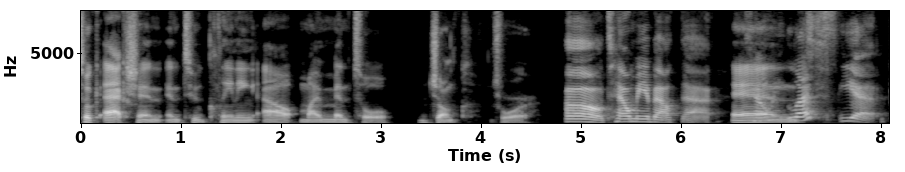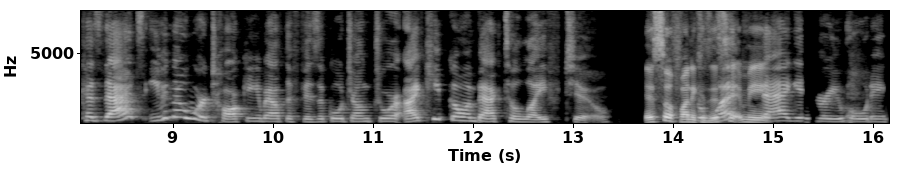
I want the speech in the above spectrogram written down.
took action into cleaning out my mental junk drawer. Oh, tell me about that. Tell me, And let's yeah, because that's even though we're talking about the physical junk drawer, I keep going back to life too. It's so funny So because this hit me. baggage are you holding?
